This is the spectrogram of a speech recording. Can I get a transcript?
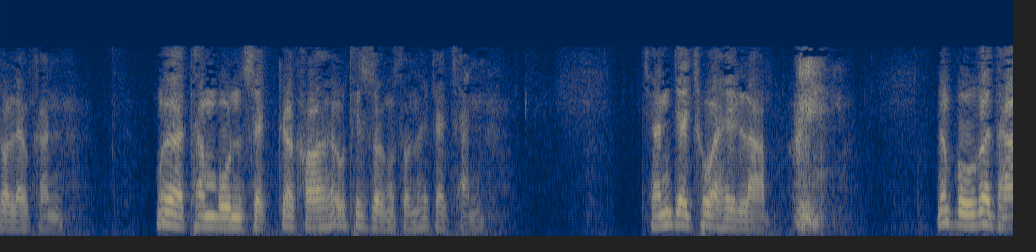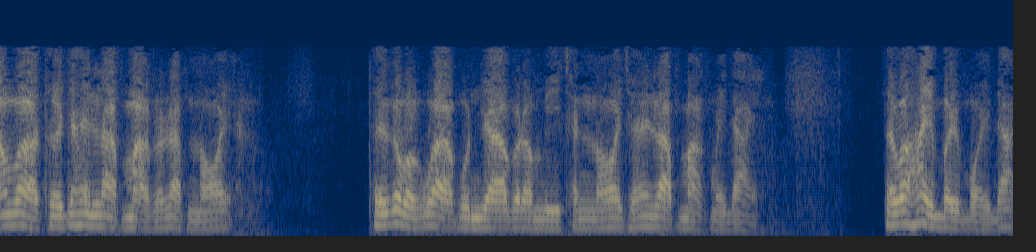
ก็แล้วกัน เมื่อทำบุญเสร็จก็ขอให้อุทิศส่วนกุศลให้แก่ฉัน ฉันจะช่วยให้หลับ น้ำปู่ก็ถามว่า เธอจะให้ลาบมากหรือลาบน้อย เธอก็บอกว่าบุญญาบารมีฉันน้อยฉันให้ลาบมากไม่ได้ แต่ว่าให้บ่อยๆได้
